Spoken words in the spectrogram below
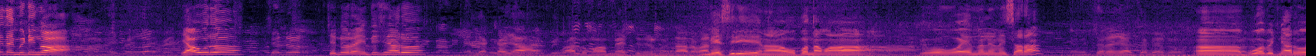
ఏందా మీటింగ్? యా ఊరు? చెన్నూరు ఆయన తీసినారు? లెక్కయ్యా వాళ్ళు మేస్త్రి ఐదు వందలు ఇస్తారా? బువ్వ పెట్టినారు.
